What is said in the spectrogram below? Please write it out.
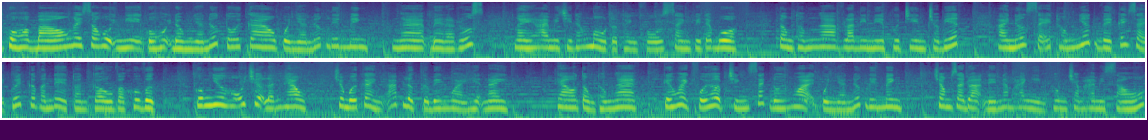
cuộc họp báo ngay sau hội nghị của Hội đồng Nhà nước tối cao của nhà nước Liên minh Nga-Belarus ngày 29 tháng 1 ở thành phố Saint Petersburg, Tổng thống Nga Vladimir Putin cho biết hai nước sẽ thống nhất về cách giải quyết các vấn đề toàn cầu và khu vực, cũng như hỗ trợ lẫn nhau trong bối cảnh áp lực từ bên ngoài hiện nay. Theo Tổng thống Nga, kế hoạch phối hợp chính sách đối ngoại của nhà nước liên minh trong giai đoạn đến năm 2026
